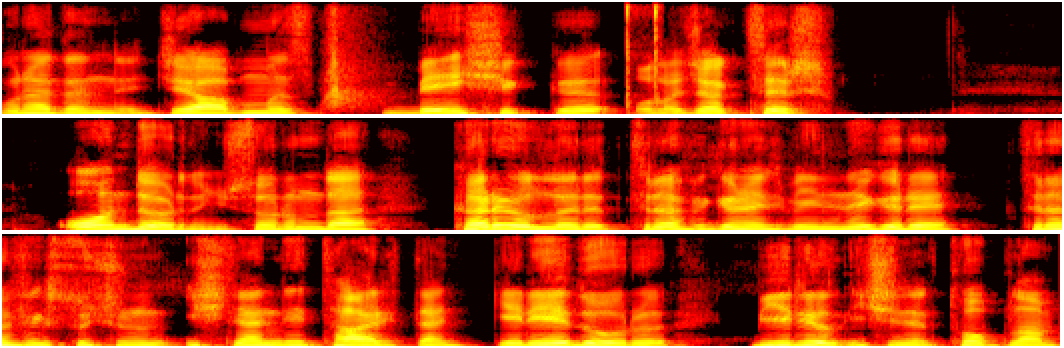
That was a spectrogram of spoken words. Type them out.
Bu nedenle cevabımız B şıkkı olacaktır. 14. sorumda karayolları trafik yönetmeliğine göre trafik suçunun işlendiği tarihten geriye doğru bir yıl içinde toplam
